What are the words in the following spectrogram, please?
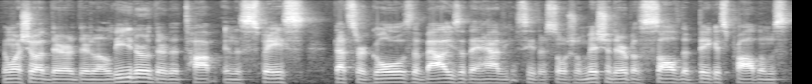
They want to show that they're, they're the leader. They're the top in the space. That's their goals, the values that they have. You can see their social mission. They're able to solve the biggest problems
